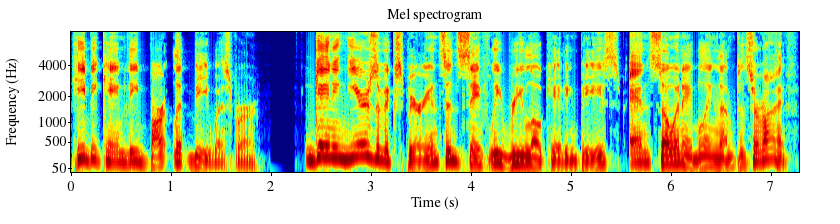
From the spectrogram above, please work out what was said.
he became the Bartlett Bee Whisperer gaining years of experience in safely relocating bees and so enabling them to survive.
